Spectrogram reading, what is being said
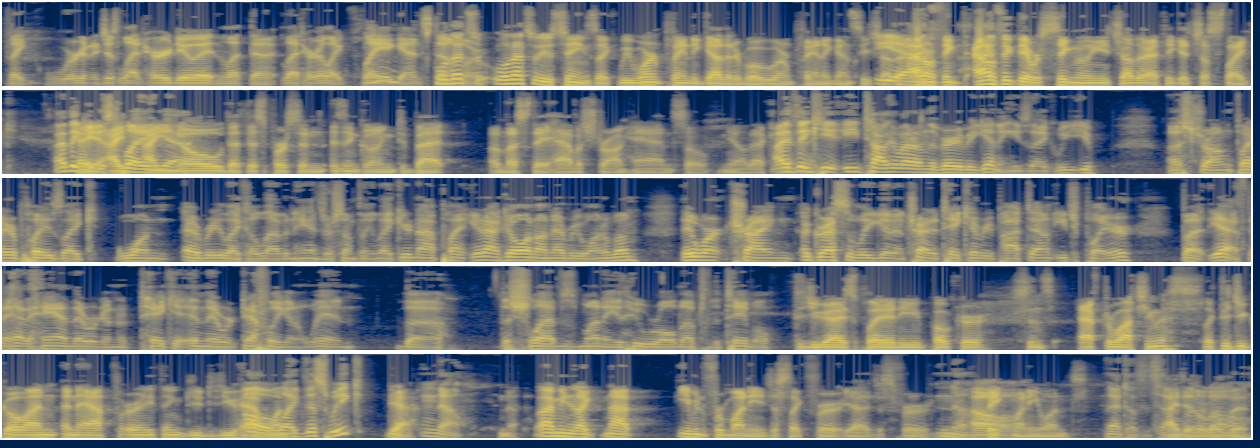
Like we're gonna just let her do it and let the let her like play mm. against Well, them. that's or- well, that's what he was saying. Is like we weren't playing together, but we weren't playing against each other. Yeah, I don't I- think I don't think they were signaling each other. I think it's just like, I think hey, just I, play. I yeah. know that this person isn't going to bet unless they have a strong hand. So you know that. Kind I of think thing. he, he talked about it in the very beginning. He's like, we, you, a strong player plays like one every like 11 hands or something like you're not playing you're not going on every one of them they weren't trying aggressively going to try to take every pot down each player but yeah if they had a hand they were going to take it and they were definitely going to win the the schlebs money who rolled up to the table Did you guys play any poker since after watching this? Like, did you go on an app or anything? Did, did you have oh one? like this week yeah, no no. I mean, like not even for money, just like for yeah, just for you No. know, fake Oh. money ones. that doesn't sound I did a little all. bit.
